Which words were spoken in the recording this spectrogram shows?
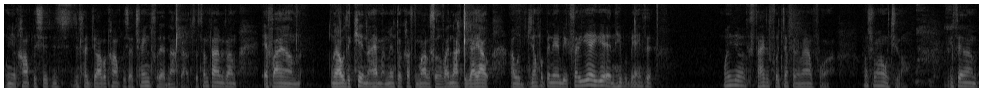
when you accomplish it, it's just like job accomplished. I trained for that knockout. So sometimes, um, if I, um, when I was a kid and I had my mentor Cus D'Amato, so if I knocked the guy out, I would jump up in there and be excited, yeah, yeah, and he would be angry. What are you excited for jumping around for? What's wrong with you? He said, um,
